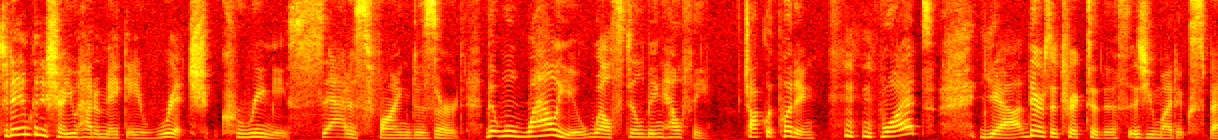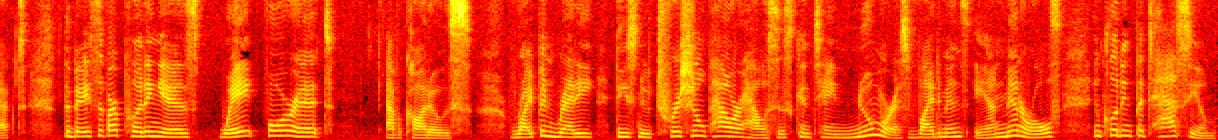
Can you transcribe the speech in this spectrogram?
Today I'm going to show you how to make a rich, creamy, satisfying dessert that will wow you while still being healthy. chocolate pudding. what? Yeah, there's a trick to this, as you might expect. The base of our pudding is, wait for it, avocados. Ripe and ready, these nutritional powerhouses contain numerous vitamins and minerals, including potassium,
